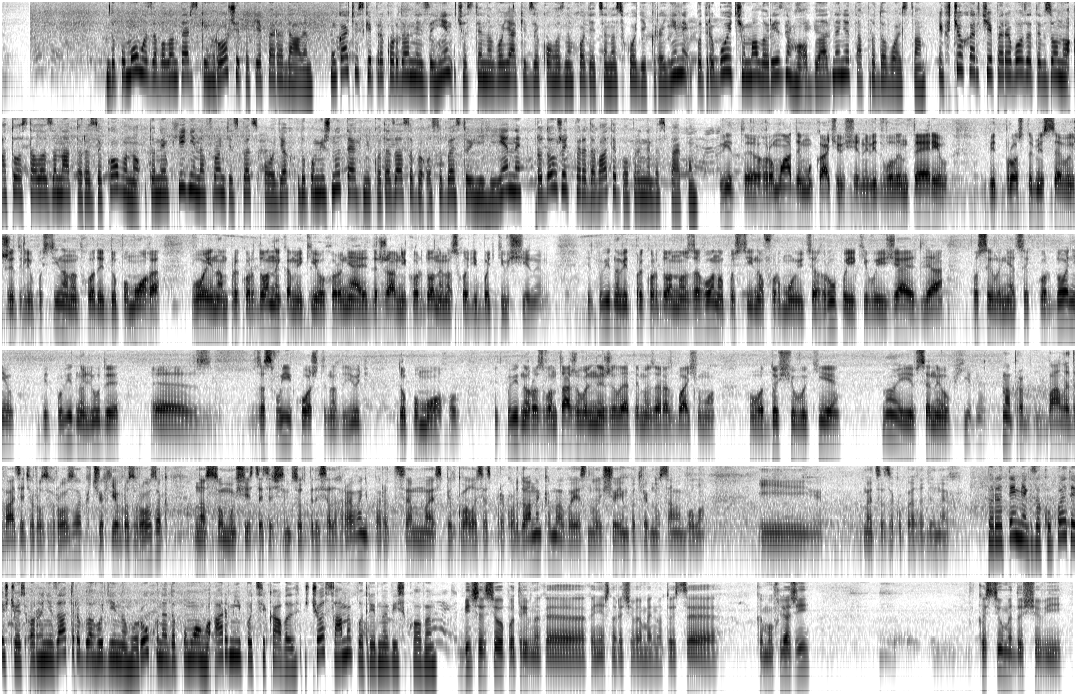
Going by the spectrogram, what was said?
Допомогу за волонтерські гроші таки передали. Мукачівський прикордонний загін, частина вояків, з якого знаходяться на сході країни, потребує чимало різного обладнання та продовольства. Якщо харчі перевозити в зону АТО стало занадто ризиковано, то необхідні на фронті спецодяг, допоміжну техніку та засоби особистої гігієни продовжують передавати попри небезпеку. від е, громади Мукачівщини, від волонтерів, від просто місцевих жителів постійно надходить допомога воїнам-прикордонникам, які охороняють державні кордони на сході батьківщини. Відповідно від прикордонного загону постійно формуються групи, які виїжджають для посилення цих кордонів. Відповідно, люди е, за свої кошти надають допомогу. Відповідно, розвантажувальні жилети ми зараз бачимо, дощовики, ну і все необхідне. Ми придбали 20 розгрузок, чехлів розгрузок на суму 6750 гривень. Перед цим ми спілкувалися з прикордонниками, вияснили, що їм потрібно саме було, і ми це закупили для них. Перед тим як закупити щось, організатори благодійного руху на допомогу армії поцікавились, що саме потрібно військовим. Більше всього потрібно, е, звісно, речове майно. Тобто це камуфляжі, костюми дощові, е,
